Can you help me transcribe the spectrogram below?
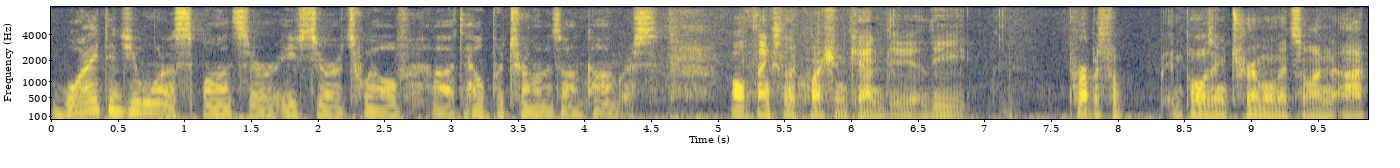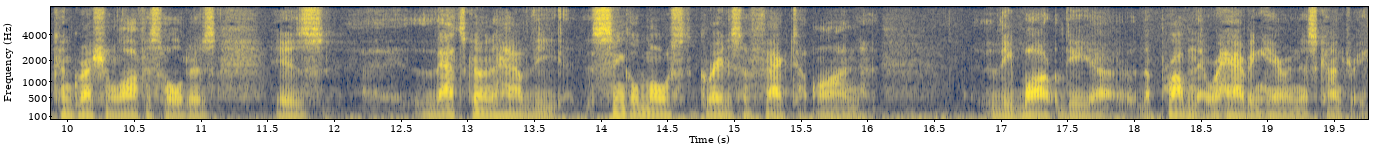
why did you want to sponsor HCR 12 uh, to help put term limits on Congress? Well, thanks for the question, Ken. The the purpose for imposing term limits on uh, congressional office holders is that's going to have the single most greatest effect on the, the, uh, the problem that we're having here in this country.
